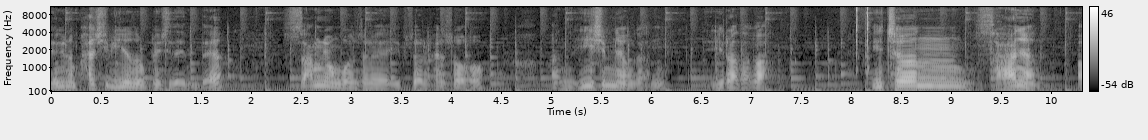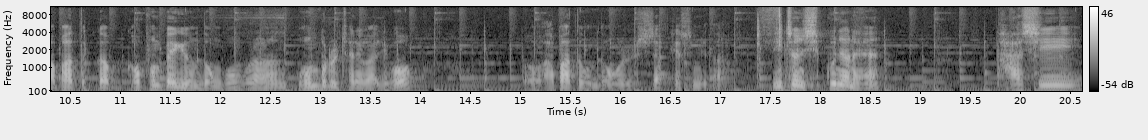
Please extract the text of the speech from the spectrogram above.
여기는 82년으로 표시되어 있는데 쌍용건설에 입사를 해서 한 20년간 일하다가 2004년 아파트값 거품 빼기 운동 본부라는 본부를 차려가지고 어, 아파트 운동을 시작했습니다. 2019년에 다시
